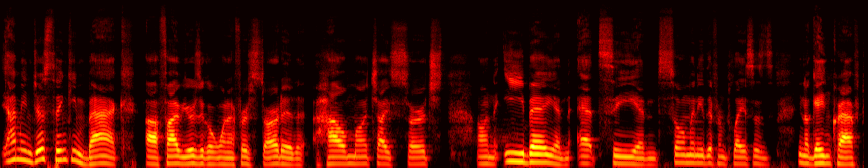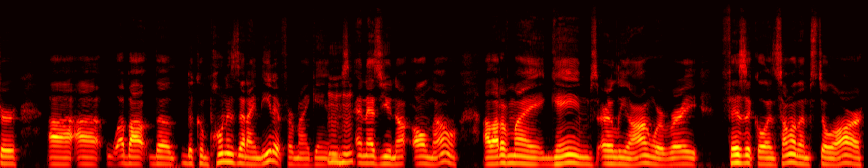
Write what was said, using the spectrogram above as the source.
Yeah, I mean, just thinking back uh, five years ago when I first started, how much I searched on eBay and Etsy and so many different places, you know, Game Crafter, uh, uh, about the the components that I needed for my games. Mhm. And as you know, all know, a lot of my games early on were very physical, and some of them still are.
